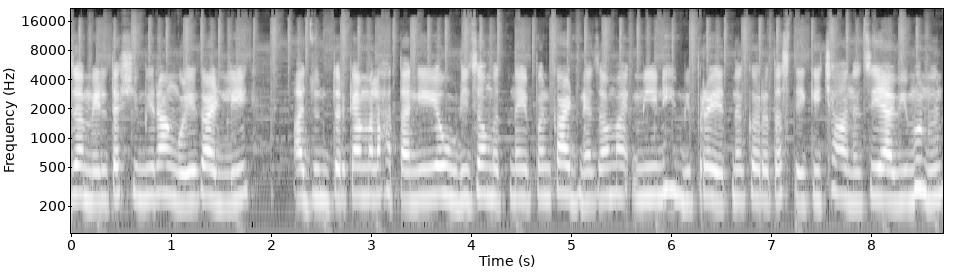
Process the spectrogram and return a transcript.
जमेल तशी मी रांगोळी काढली. अजून तर काय मला हाताने एवढी जमत नाही पण काढण्याचा मा मी नेहमी प्रयत्न करत असते की छानच यावी म्हणून.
